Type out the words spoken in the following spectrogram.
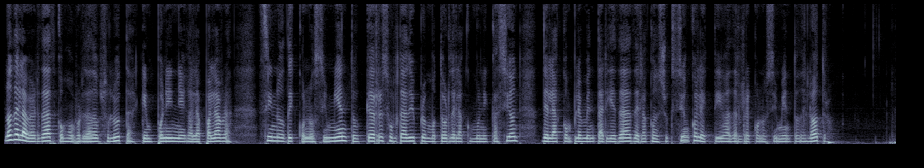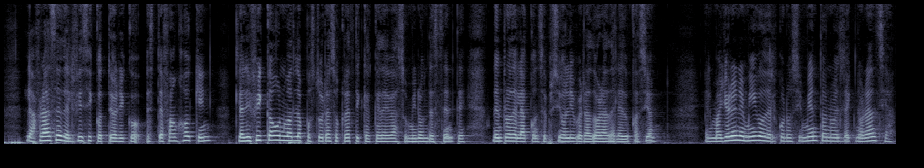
no de la verdad como verdad absoluta, que impone y niega la palabra, sino de conocimiento, que es resultado y promotor de la comunicación, de la complementariedad, de la construcción colectiva del reconocimiento del otro. La frase del físico teórico Stephen Hawking Clarifica aún más la postura socrática que debe asumir un decente dentro de la concepción liberadora de la educación. El mayor enemigo del conocimiento no es la ignorancia,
